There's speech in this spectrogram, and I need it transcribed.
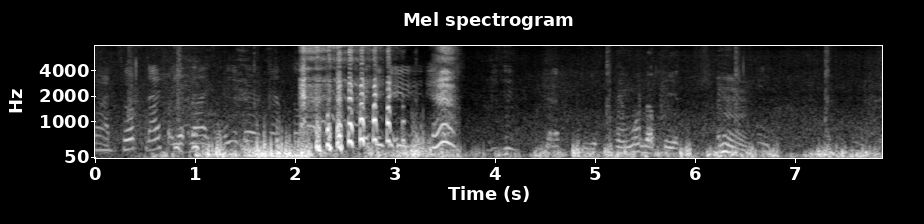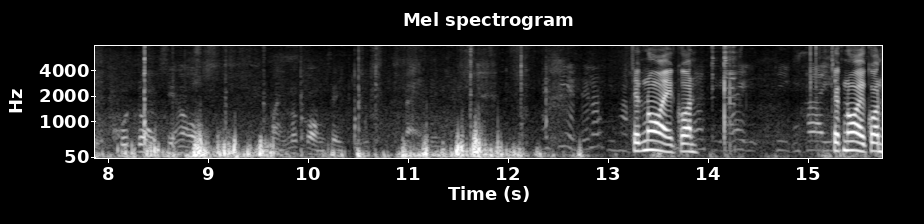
บาดชดได้ขออยากได้ขออยากได้จับตัวทั้งหมดละเพีดคุดดงสิเฮาใหม่มากองใส่แปะเลยจักหน่อยก่อน จักหน่อยก่อน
